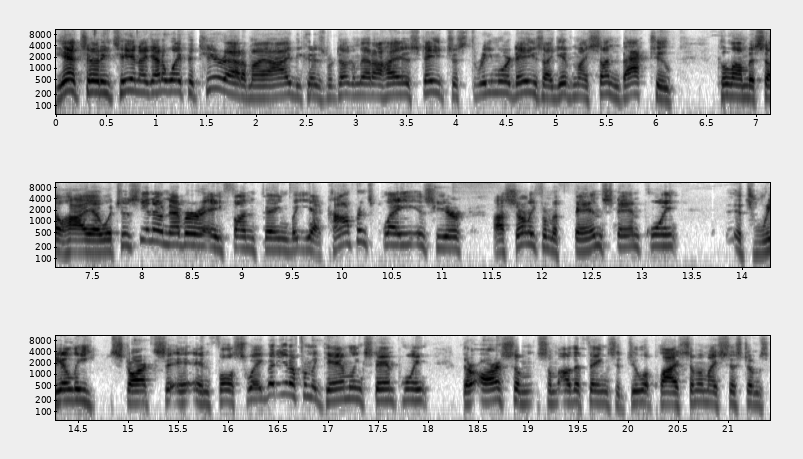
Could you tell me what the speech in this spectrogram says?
Yeah, Tony T, and I got to wipe a tear out of my eye because we're talking about Ohio State. Just three more days, I give my son back to Columbus, Ohio, which is, you know, never a fun thing. But yeah, conference play is here. Uh, certainly from a fan standpoint, it's really starts in full swing. But, you know, from a gambling standpoint, there are some some other things that do apply. Some of my systems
